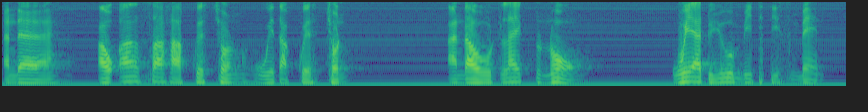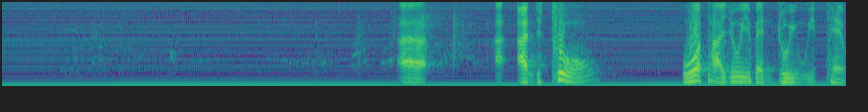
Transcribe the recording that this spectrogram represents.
And uh, I'll answer her question with a question and I would like to know where do you meet these men? Uh, and two, what are you even doing with them?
